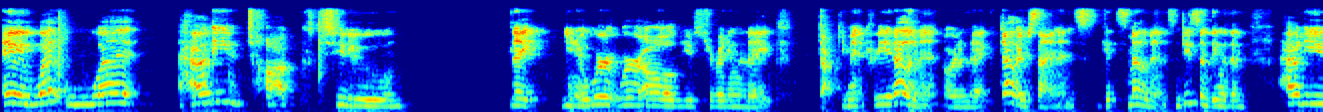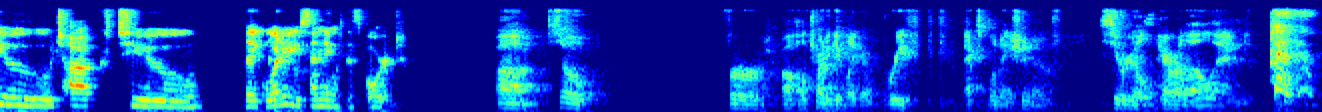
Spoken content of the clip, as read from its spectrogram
anyway, what, what how do you talk to like you know we're we're all used to writing like document create element or like dollar sign and get some elements and do something with them. How do you talk to like what are you sending to this board? Um, so for I'll try to give like a brief explanation of serial parallel and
